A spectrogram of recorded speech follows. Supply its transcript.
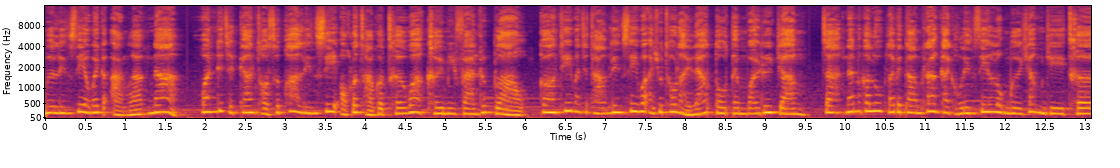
มือลินซี่เอาไว้กับอ่างล้างหน้า วันได้จัดการถอดเสื้อผ้าลินซี่ออกแล้วถามกับเธอว่าเคยมีแฟนหรือเปล่า ก่อนที่มันจะถามลินซี่ว่าอายุเท่าไหร่แล้วโตเต็มวัยหรือยัง จากนั้นมันก็ลูบไล้ไปตามร่างกายของลินซี่แล้วลงมือย่ำยีเธอ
